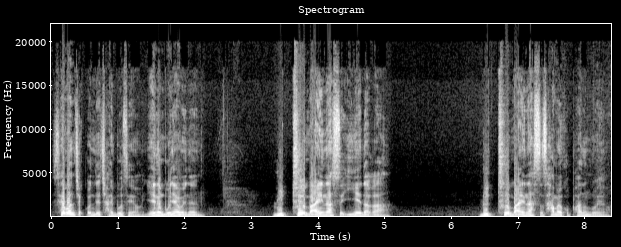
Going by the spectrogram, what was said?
세 번째 건데 잘 보세요. 얘는 뭐냐면은 루트 마이너스 2에다가 루트 마이너스 3을 곱하는 거예요.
